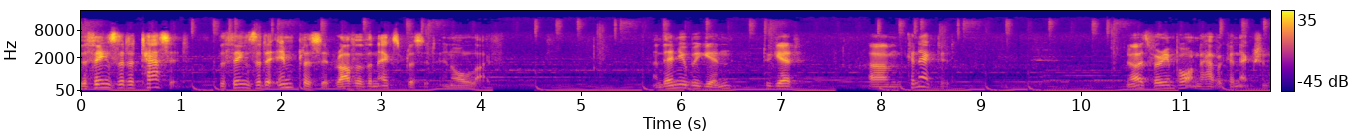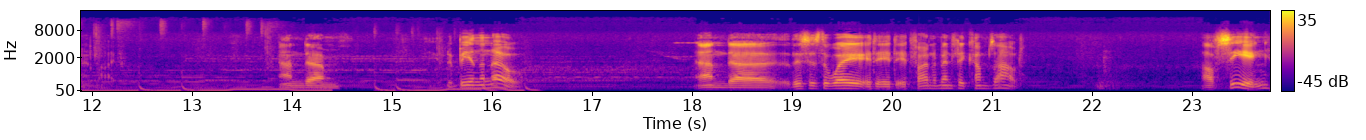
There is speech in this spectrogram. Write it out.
the things that are tacit, the things that are implicit rather than explicit in all life. And then you begin to get um, connected. You know, it's very important to have a connection in life. And um, to be in the know. And uh, this is the way it, it, it fundamentally comes out of seeing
